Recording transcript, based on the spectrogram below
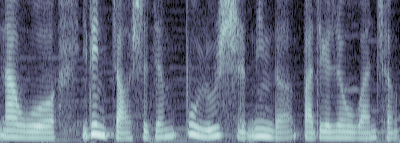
那我一定找时间，不辱使命的把这个任务完成。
